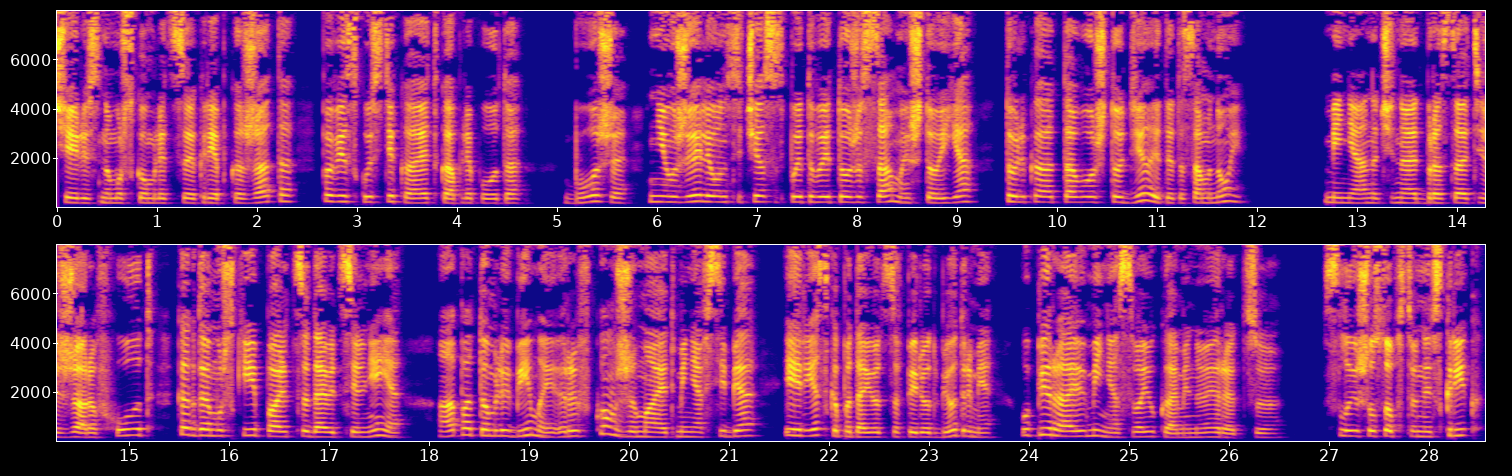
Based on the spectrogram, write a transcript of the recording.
Челюсть на мужском лице крепко сжата, по виску стекает капля пота. Боже, неужели он сейчас испытывает то же самое, что и я, только от того, что делает это со мной? Меня начинает бросать из жара в холод, когда мужские пальцы давят сильнее, а потом любимый рывком сжимает меня в себя и резко подается вперед бедрами, упирая в меня свою каменную эрекцию. Слышу собственный вскрик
